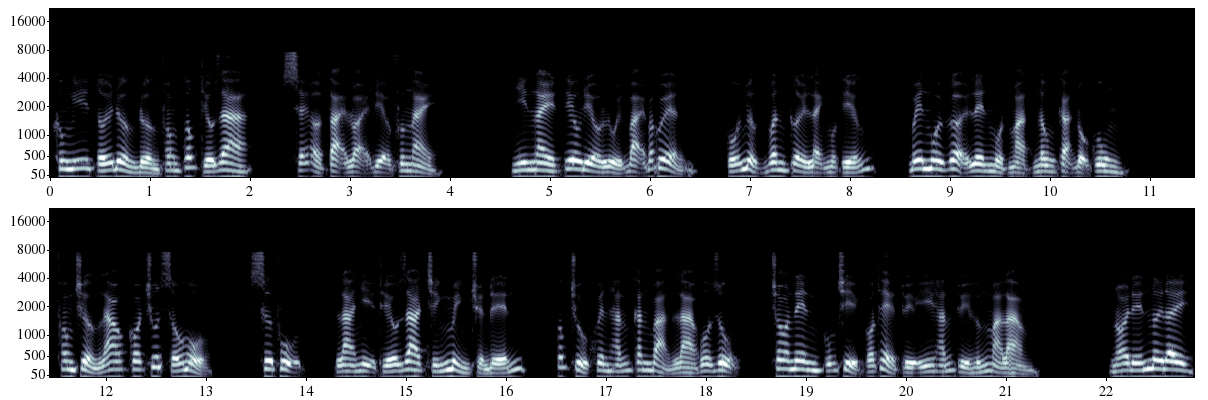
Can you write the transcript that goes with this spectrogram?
Không nghĩ tới đường đường phong cốc thiếu ra, sẽ ở tại loại địa phương này. Nhìn này tiêu điều lủi bại bác quyển, cố nhược vân cười lạnh một tiếng, bên môi gợi lên một mặt nông cạn độ cung. Phong trưởng lao có chút xấu hổ, sư phụ, là nhị thiếu gia chính mình chuyển đến, cốc chủ khuyên hắn căn bản là vô dụng, cho nên cũng chỉ có thể tùy ý hắn tùy hứng mà làm. Nói đến nơi đây,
